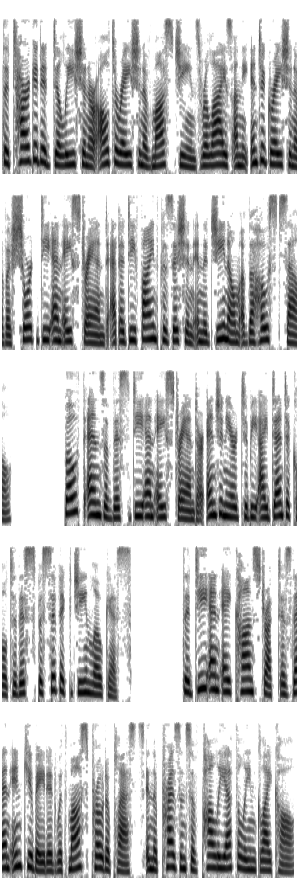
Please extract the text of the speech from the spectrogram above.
The targeted deletion or alteration of moss genes relies on the integration of a short DNA strand at a defined position in the genome of the host cell. Both ends of this DNA strand are engineered to be identical to this specific gene locus. The DNA construct is then incubated with moss protoplasts in the presence of polyethylene glycol.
